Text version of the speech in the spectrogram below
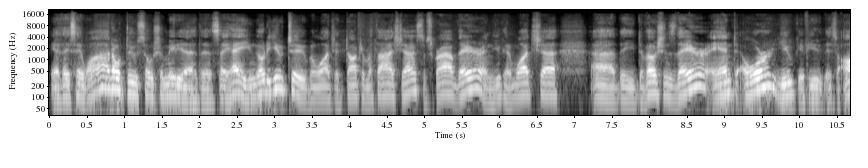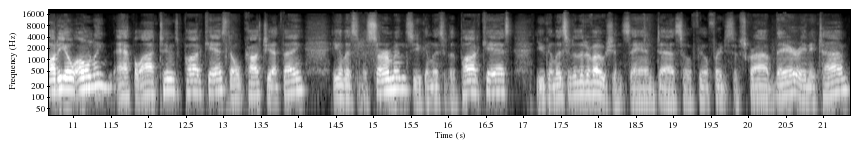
If they say, well, I don't do social media, then say, hey, you can go to YouTube and watch it. Dr. Matthias Young, subscribe there, and you can watch uh, uh, the devotions there. And or you, if you, it's audio only, Apple iTunes podcast, don't cost you a thing. You can listen to sermons, you can listen to the podcast, you can listen to the devotions and uh, so feel free to subscribe there anytime.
